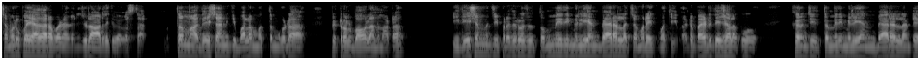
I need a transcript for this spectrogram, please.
చమురుపై ఆధారపడిన వెనుజుల ఆర్థిక వ్యవస్థ. మొత్తం ఆ దేశానికి బలం మొత్తం కూడా పెట్రోల్ బావులు అన్నమాట ఈ దేశం నుంచి ప్రతిరోజు 9,000,000 బ్యారెల్ల చమురు ఎగుమతి. అంటే బయట దేశాలకు ఇక్కడ నుంచి 9,000,000 బ్యారెల్ అంటే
